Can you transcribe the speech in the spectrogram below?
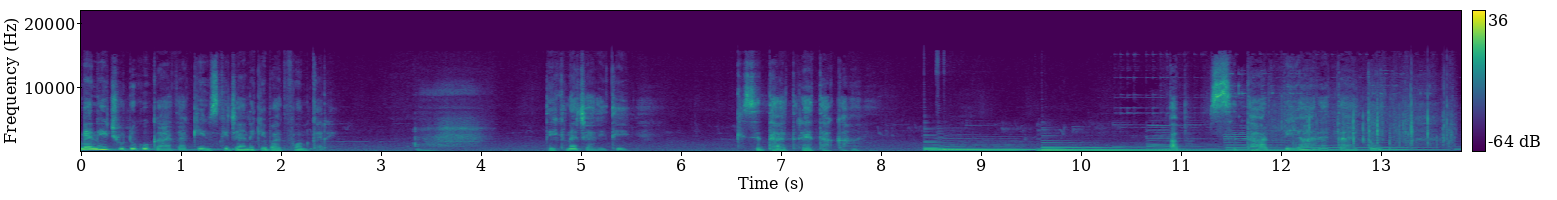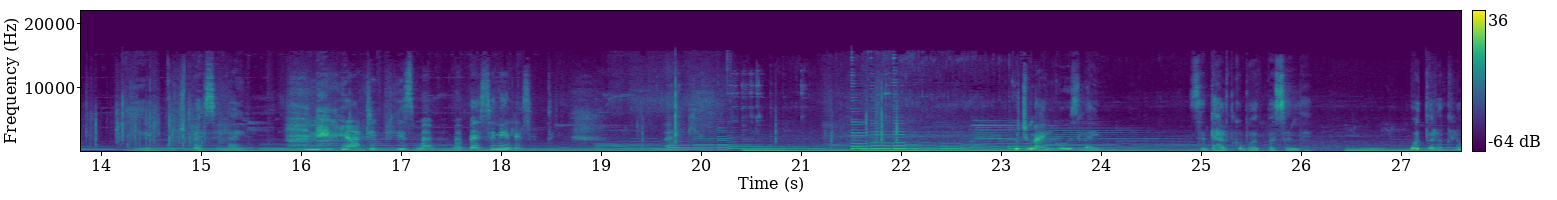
मैंने ही छोटू को कहा था कि उसके जाने के बाद फ़ोन करे। देखना चाह रही थी कि सिद्धार्थ रहता कहाँ है। अब सिद्धार्थ भी यहाँ रहता है तो ये कुछ पैसे लाई नहीं नहीं आंटी प्लीज़ मैं मैं पैसे नहीं ले सकती। थैंक यू कुछ मैंगोज लाई हूँ। सिद्धार्थ को बहुत पसंद है। वो तो रख लो।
